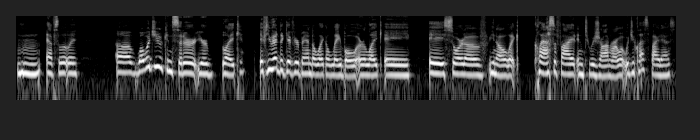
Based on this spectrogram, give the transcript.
hmm absolutely uh, what would you consider your like if you had to give your band a like a label or like a a sort of you know like classify it into a genre what would you classify it as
